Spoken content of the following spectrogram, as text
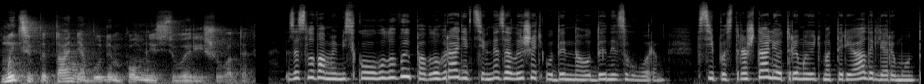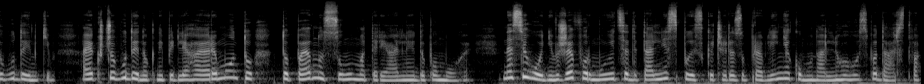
ми ці питання будемо повністю вирішувати. За словами міського голови, павлоградівців не залишать один на один із горем. Всі постраждалі отримають матеріали для ремонту будинків. А якщо будинок не підлягає ремонту, то певну суму матеріальної допомоги. На сьогодні вже формуються детальні списки через управління комунального господарства,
